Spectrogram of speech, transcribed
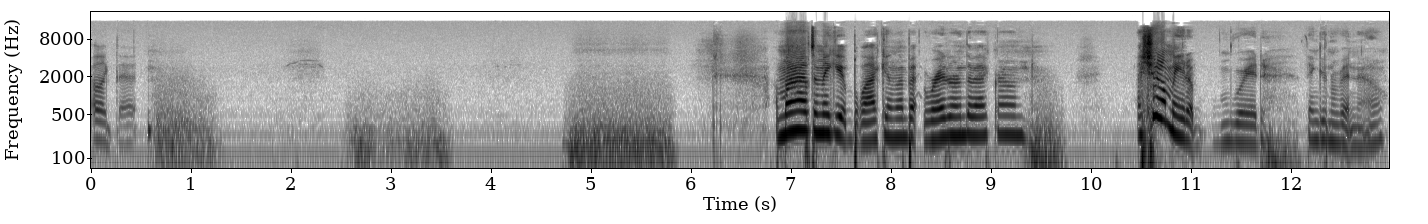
I like that. I might have to make it black in the ba- redder in the background. I should have made it red thinking of it now.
